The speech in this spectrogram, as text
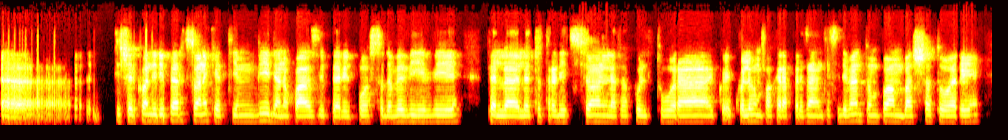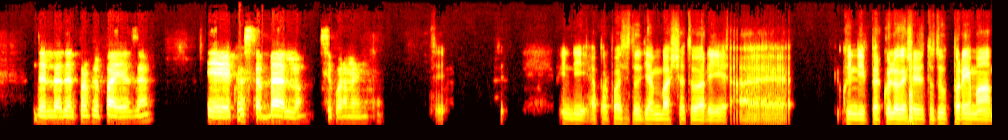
Eh, ti circondi di persone che ti invidiano quasi per il posto dove vivi, per le, le tue tradizioni, la tua cultura, e quello un po' che rappresenti. Si diventa un po' ambasciatori del, del proprio paese e questo è bello, sicuramente. Sì, sì. Quindi a proposito di ambasciatori, eh, quindi per quello che ci hai detto tu prima,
